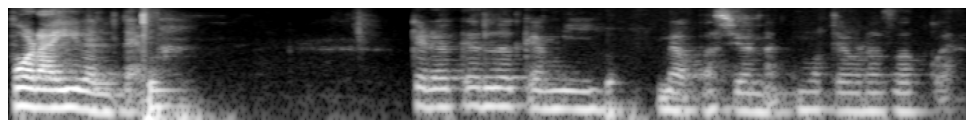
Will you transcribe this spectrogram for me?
por ahí va el tema. Creo que es lo que a mí me apasiona, como te habrás dado cuenta.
